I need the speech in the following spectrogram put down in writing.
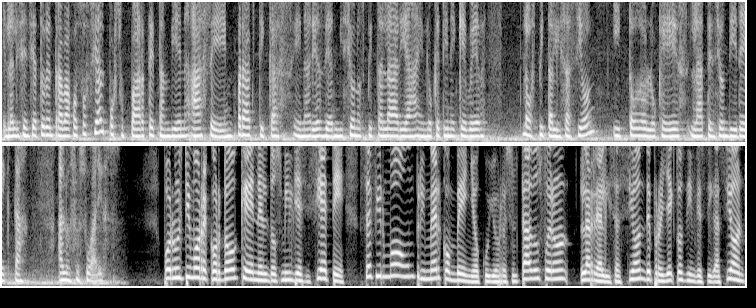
La licenciatura en trabajo social, por su parte, también hace en prácticas en áreas de admisión hospitalaria, en lo que tiene que ver la hospitalización y todo lo que es la atención directa a los usuarios. Por último, recordó que en el 2017 se firmó un primer convenio cuyos resultados fueron la realización de proyectos de investigación,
